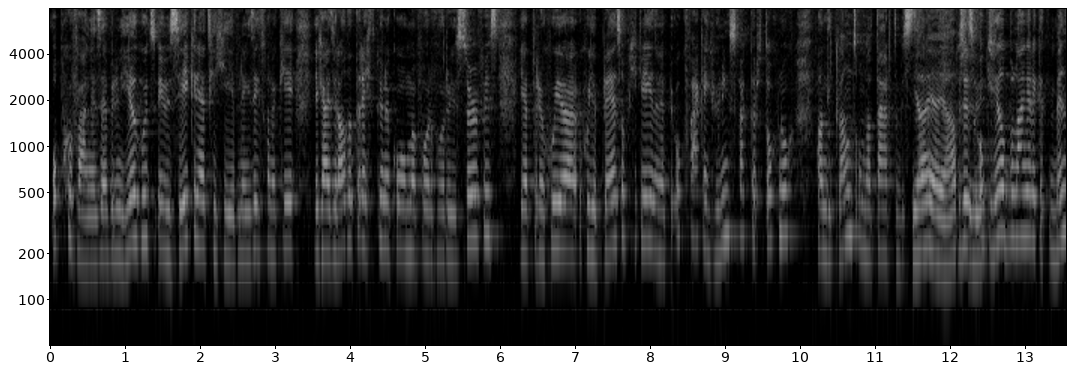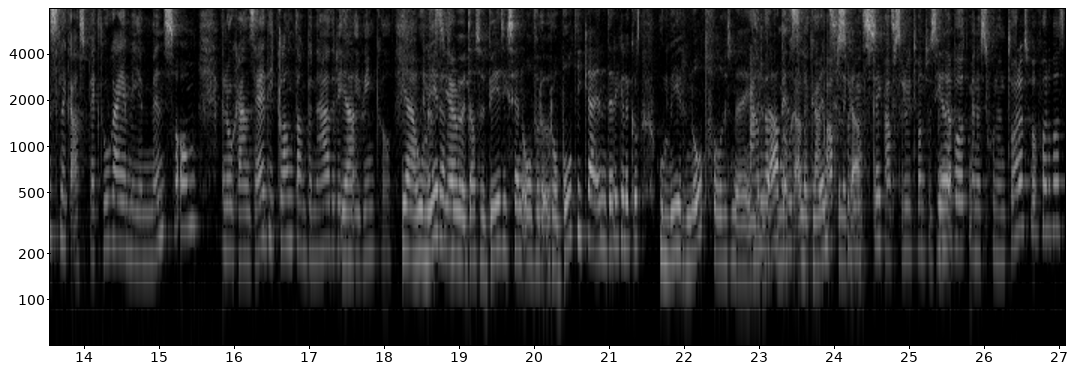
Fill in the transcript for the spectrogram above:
opgevangen, ze hebben je heel goed je zekerheid gegeven en je zegt van oké, je gaat hier altijd terecht kunnen komen voor, voor je service, je hebt er een goede, goede prijs op gekregen, dan heb je ook vaak een gunningsfactor toch nog van die klant om dat daar te bestellen. Ja, ja, ja, dus het is ook heel belangrijk het menselijke aspect. Hoe ga je met je mensen om en hoe gaan zij die klant dan benaderen in die winkel? Ja, hoe meer dat je- we, dat we bezig zijn over robotica en dergelijke, hoe meer noodvol volgens mij inderdaad toch aan het menselijke absoluut, aspect. Absoluut, want we zien dat bijvoorbeeld met een schoenen Torres bijvoorbeeld,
